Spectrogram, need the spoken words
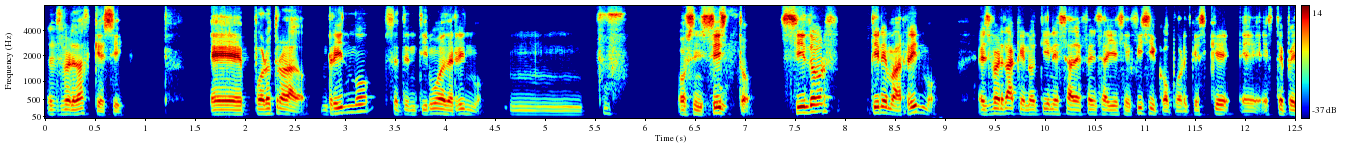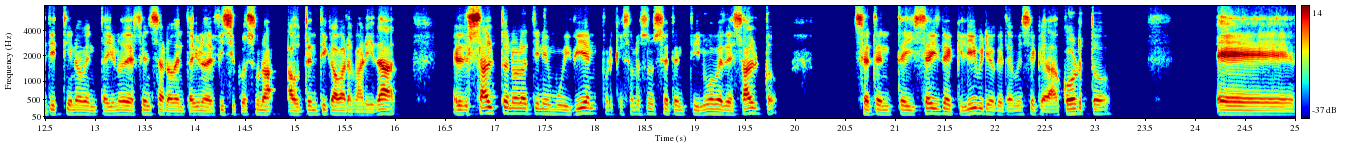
Es verdad que sí. Eh, por otro lado, ritmo, 79 de ritmo. Mm, os insisto, Sidorf tiene más ritmo. Es verdad que no tiene esa defensa y ese físico, porque es que este Petit tiene 91 de defensa, 91 de físico. Es una auténtica barbaridad. El salto no lo tiene muy bien porque solo son 79 de salto, 76 de equilibrio que también se queda corto. Eh,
